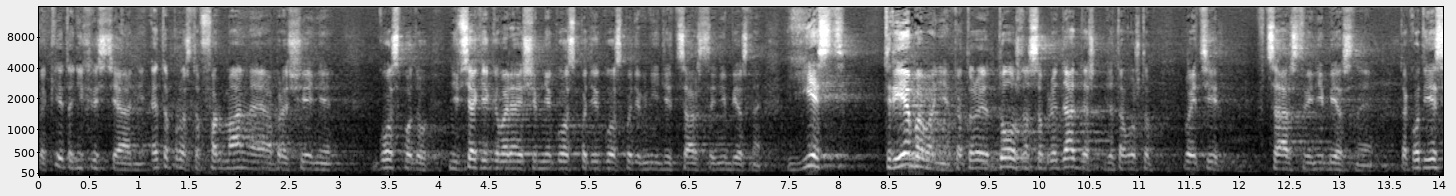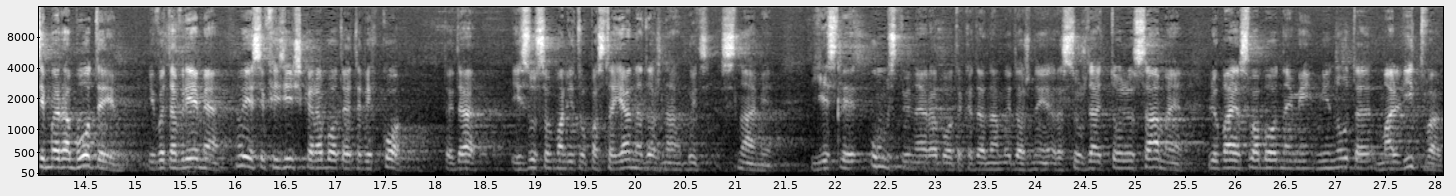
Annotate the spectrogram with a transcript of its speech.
какие-то не христиане. Это просто формальное обращение к Господу. Не всякий, говорящий мне, Господи, Господи, внидит Царствие Небесное. Есть требования, которые должно соблюдать для, для того, чтобы войти в Царствие Небесное. Так вот, если мы работаем, и в это время, ну, если физическая работа, это легко, тогда Иисусова молитва постоянно должна быть с нами. Если умственная работа, когда нам, мы должны рассуждать то же самое, любая свободная ми минута – молитва.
